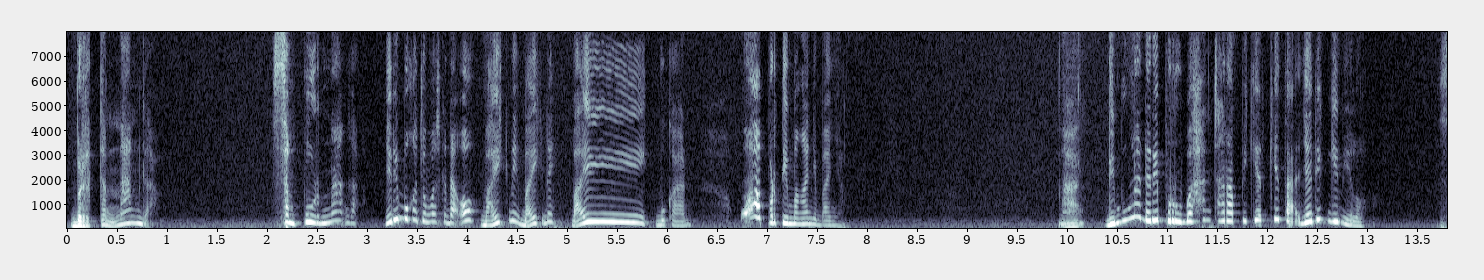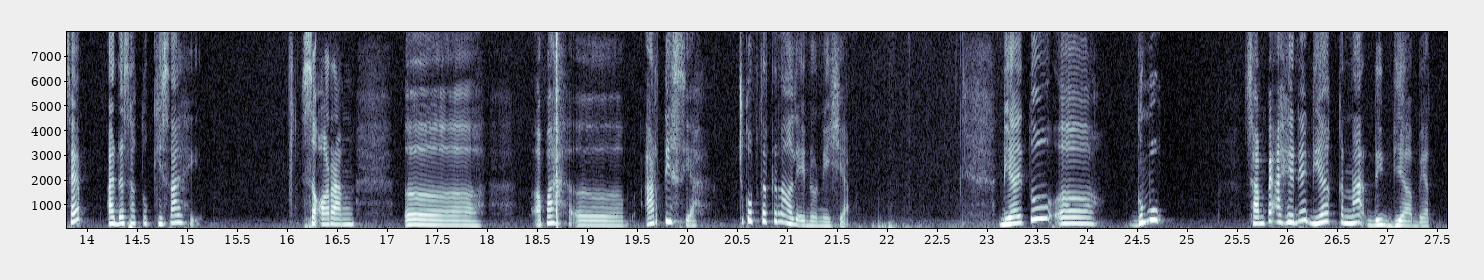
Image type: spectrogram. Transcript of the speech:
Berkenan gak? Sempurna gak? Jadi bukan cuma sekedar, oh baik nih, baik deh, baik. Bukan. Wah pertimbangannya banyak. Nah dimulai dari perubahan cara pikir kita. Jadi gini loh, saya ada satu kisah seorang uh, apa uh, artis ya cukup terkenal di Indonesia. Dia itu uh, gemuk sampai akhirnya dia kena di diabetes.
